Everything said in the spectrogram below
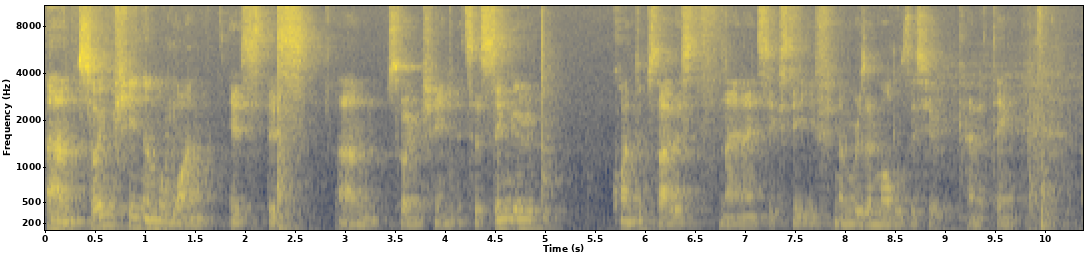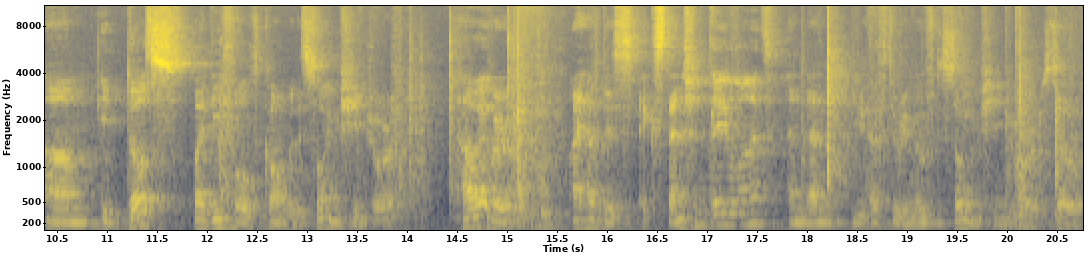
Um, sewing machine number one is this um, sewing machine. It's a Singer Quantum Stylist 9960 if numbers and models is your kind of thing. Um, it does by default come with a sewing machine drawer. However, I have this extension table on it and then you have to remove the sewing machine drawer. So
